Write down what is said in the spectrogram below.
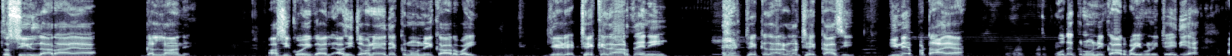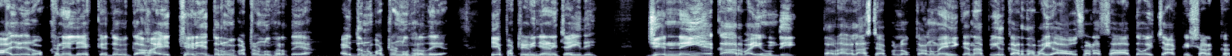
ਤਹਿਸੀਲਦਾਰ ਆਇਆ ਗੱਲਾਂ ਨੇ। ਅਸੀਂ ਕੋਈ ਗੱਲ ਨਹੀਂ ਅਸੀਂ ਚਾਹੁੰਦੇ ਹਾਂ ਇਹਦੇ ਕਾਨੂੰਨੀ ਕਾਰਵਾਈ। ਜਿਹੜੇ ਠੇਕੇਦਾਰ ਤੇ ਨਹੀਂ ਠੇਕੇਦਾਰ ਕੋਲ ਠੇਕਾ ਸੀ ਜਿਹਨੇ ਪਟਾਇਆ ਉਹਦੇ ਕਾਨੂੰਨੀ ਕਾਰਵਾਈ ਹੋਣੀ ਚਾਹੀਦੀ ਆ। ਆ ਜਿਹੜੇ ਰੁੱਖ ਨੇ ਲਿਖ ਕੇ ਦਿਓ ਵੀ ਗਾਹਾਂ ਇੱਥੇ ਨਹੀਂ ਇੱਧਰ ਨੂੰ ਵੀ ਪੱਟਣ ਨੂੰ ਫਿਰਦੇ ਆ। ਇੱਧਰ ਨੂੰ ਪੱਟਣ ਨੂੰ ਫਿਰਦੇ ਆ। ਇਹ ਪੱਟੇ ਨਹੀਂ ਜਾਣੇ ਚਾਹੀਦੇ। ਜੇ ਨਹੀਂ ਇਹ ਕਾਰਵਾਈ ਹੁੰਦੀ, ਤਾਂ ਫਿਰ ਅਗਲਾ ਸਟੈਪ ਲੋਕਾਂ ਨੂੰ ਮੈਂ ਇਹੀ ਕਹਿਣਾ ਅਪੀਲ ਕਰਦਾ ਬਾਈ, ਆਓ ਸਾਡਾ ਸਾਥ ਦਿਓ, ਇਹ ਚੱਕ ਕੇ ਸੜਕ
